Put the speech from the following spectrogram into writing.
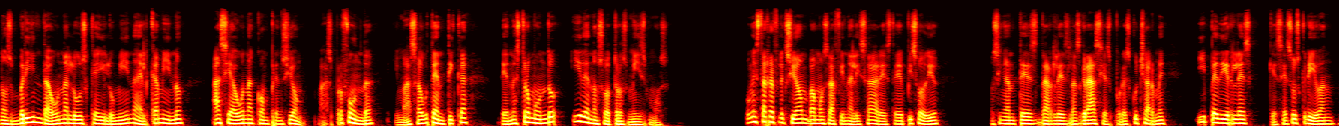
nos brinda una luz que ilumina el camino hacia una comprensión más profunda y más auténtica de nuestro mundo y de nosotros mismos. Con esta reflexión vamos a finalizar este episodio, no sin antes darles las gracias por escucharme y pedirles que se suscriban,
